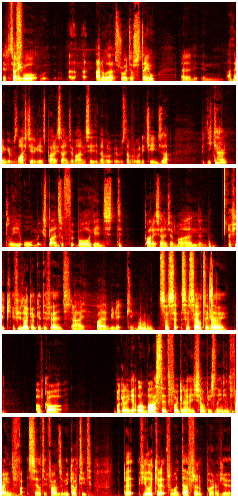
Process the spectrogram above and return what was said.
They're trying to It's- go. I- I know that's Rodgers' style, and, and I think it was last year against Paris Saint Germain. He said he never, it was never going to change that. But you can't play open, expansive football against Paris Saint Germain mm. and if you if you don't get good defence, aye Bayern Munich and so so Celtic now, I've got. We're going to get lambasted for going out of the Champions League and find F- Celtic fans will be gutted. But if you look at it from a different point of view,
